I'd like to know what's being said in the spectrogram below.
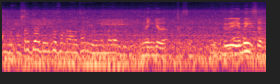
அந்த குற்றச்சாட்டு எங்கே சொல்கிறாங்க சார் இவங்க மேலே இருக்குது நீங்கள் தான். சார் இது என்னைக்கு சார்?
